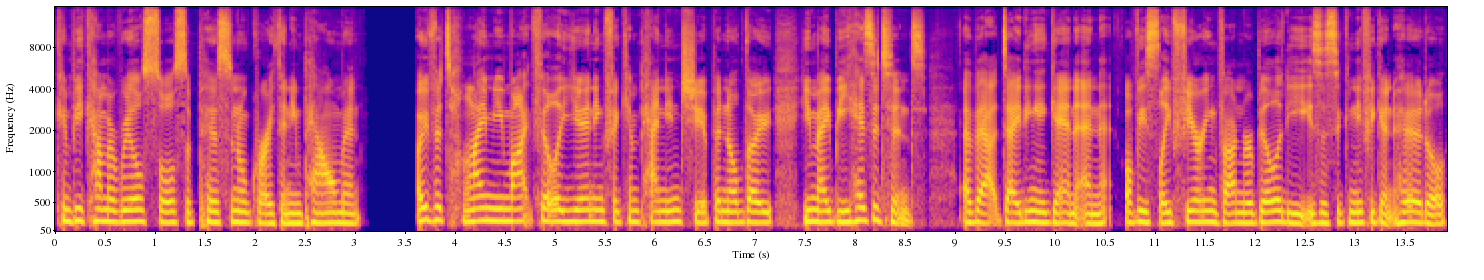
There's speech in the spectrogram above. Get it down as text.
can become a real source of personal growth and empowerment. Over time, you might feel a yearning for companionship, and although you may be hesitant about dating again, and obviously fearing vulnerability is a significant hurdle,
